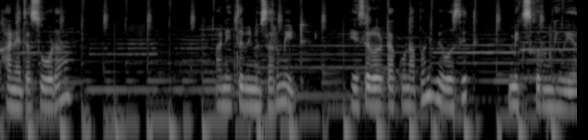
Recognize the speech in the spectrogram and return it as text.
खाण्याचा सोडा आणि चवीनुसार मीठ. हे सगळं टाकून आपण व्यवस्थित मिक्स करून घेऊयात.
